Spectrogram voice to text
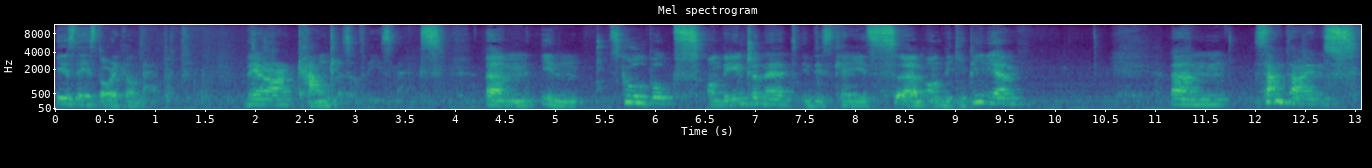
is the historical map. There are countless of these maps. Um, in school books, on the internet, in this case um, on Wikipedia, um, sometimes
